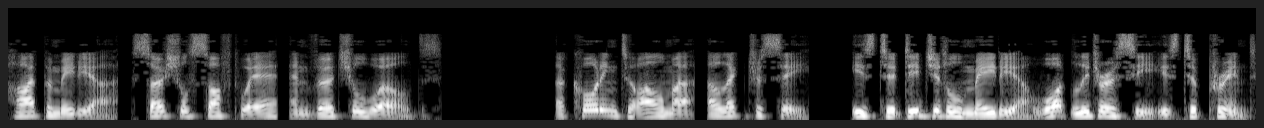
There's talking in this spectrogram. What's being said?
hypermedia, social software, and virtual worlds. According to Ulmer, electracy is to digital media what literacy is to print.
